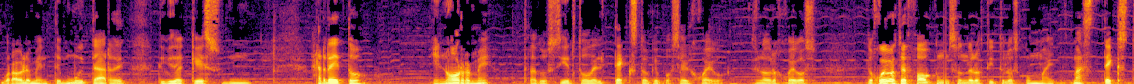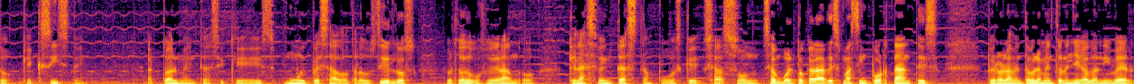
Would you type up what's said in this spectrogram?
probablemente muy tarde, debido a que es un reto enorme traducir todo el texto que posee el juego. Es uno de los juegos. Los juegos de Falcon son de los títulos con más texto que existen actualmente, así que es muy pesado traducirlos, sobre todo considerando que las ventas tampoco es que, o sea, son, se han vuelto cada vez más importantes, pero lamentablemente no han llegado a nivel,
